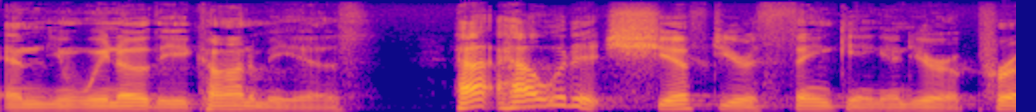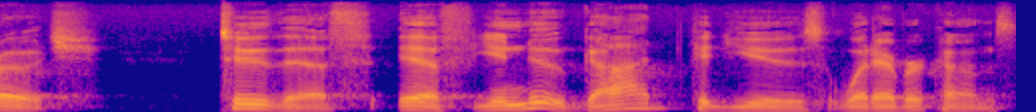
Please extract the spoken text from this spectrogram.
and we know the economy is. How, how would it shift your thinking and your approach to this if you knew God could use whatever comes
